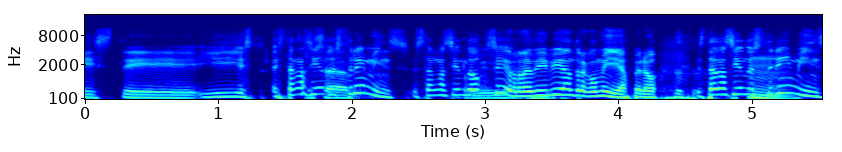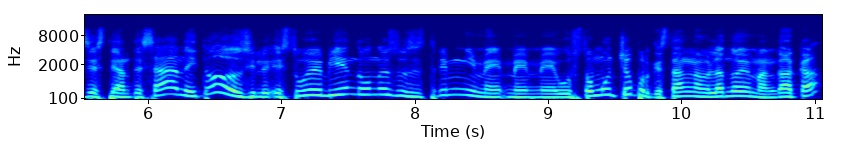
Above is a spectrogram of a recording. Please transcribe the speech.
este, y est- están haciendo sea, streamings, están haciendo, sí, revivió. revivió entre comillas, pero están haciendo Mm. streamings, este, antesana y todo. Lo- estuve viendo uno de sus streamings y me, me, me gustó mucho porque están hablando de mangaka.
